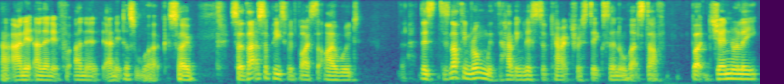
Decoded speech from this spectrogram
uh, and it and then it and it and it doesn't work. So so that's a piece of advice that I would. There's there's nothing wrong with having lists of characteristics and all that stuff, but generally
